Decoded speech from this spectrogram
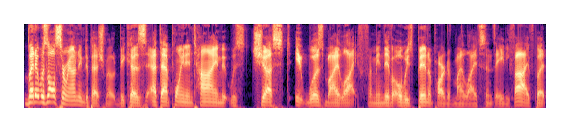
But it was all surrounding Depeche Mode because at that point in time, it was just, it was my life. I mean, they've always been a part of my life since 85. But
